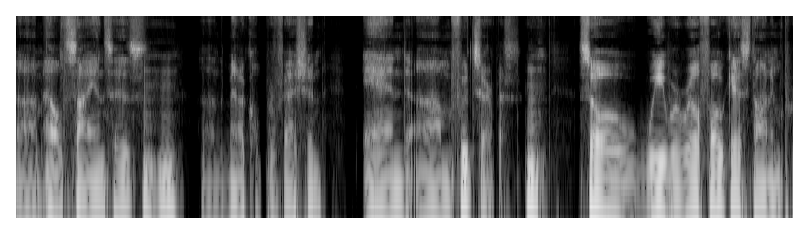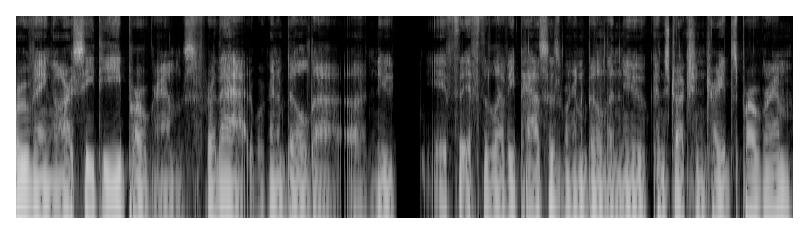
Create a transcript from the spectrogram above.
um, health sciences, Mm-hmm. uh, the medical profession, and um, food service. Hmm. So we were real focused on improving our CTE programs for that. We're going to build a, a new, if if the levy passes, we're going to build a new construction trades program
